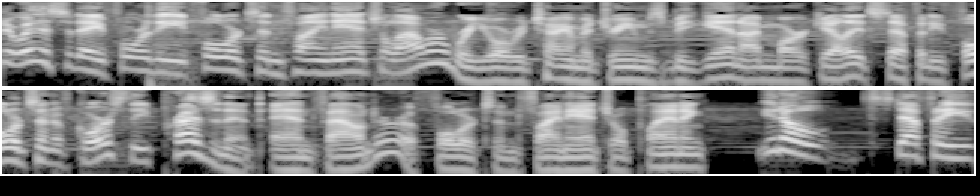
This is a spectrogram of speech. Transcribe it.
you're with us today for the Fullerton Financial Hour, where your retirement dreams begin. I'm Mark Elliott. Stephanie Fullerton, of course, the president and founder of Fullerton Financial Planning. You know, Stephanie,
